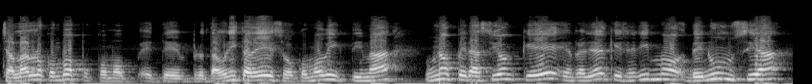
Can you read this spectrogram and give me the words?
charlarlo con vos como este, protagonista de eso, como víctima, una operación que en realidad el kirchnerismo denuncia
